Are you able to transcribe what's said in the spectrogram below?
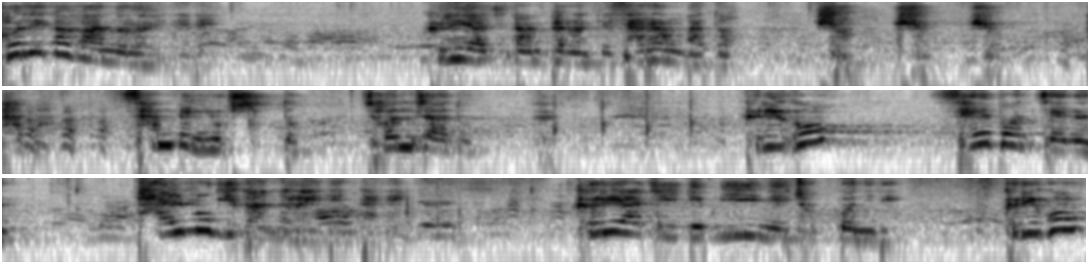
허리가 가늘어야 되네. 그래야지 남편한테 사랑받아. 슉슉슉. 봐봐. 360도. 전자도. 그리고 세 번째는 발목이 가늘어야 된다네. 그래야지 이게 미인의 조건이래. 그리고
